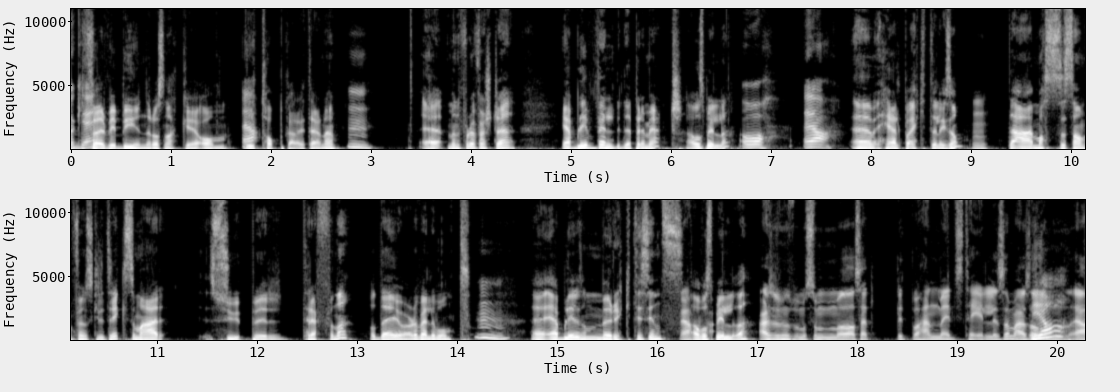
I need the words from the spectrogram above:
okay. Uh, før vi begynner å snakke om de toppkarakterene. Mm. Eh, men for det første, jeg blir veldig deprimert av å spille det. Å, ja. Eh, helt på ekte, liksom. Mm. Det er masse samfunnskritikk som er supertreffende, og det gjør det veldig vondt. Mm. Eh, jeg blir liksom mørk til sinns Ja. av å spille det. Er det som, som, som å ha sett litt på Handmaid's Tale, liksom? Er det sånn, Ja. ja.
